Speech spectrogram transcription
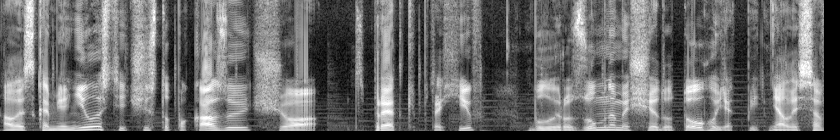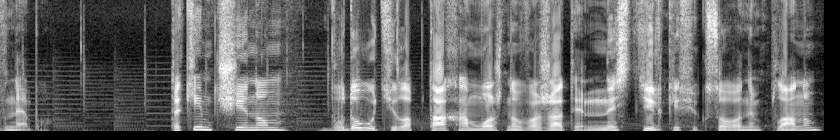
але скам'янілості чисто показують, що предки птахів були розумними ще до того, як піднялися в небо. Таким чином, будову тіла птаха можна вважати не стільки фіксованим планом,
